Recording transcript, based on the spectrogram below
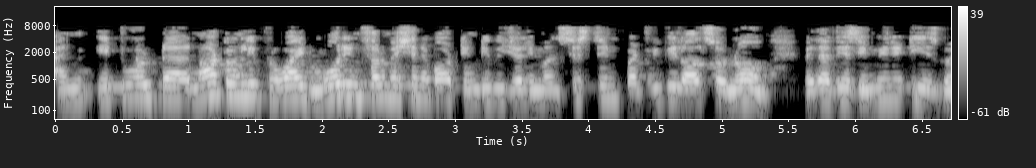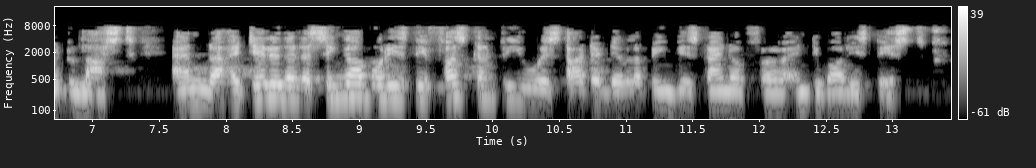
And it would uh, not only provide more information about individual immune system, but we will also know whether this immunity is going to last. And uh, I tell you that uh, Singapore is the first country who has started developing this kind of uh, antibodies test.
